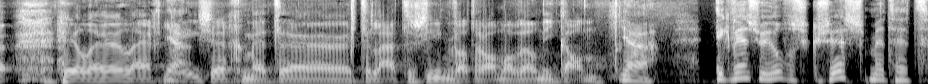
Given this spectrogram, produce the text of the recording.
heel, heel erg ja. bezig met uh, te laten zien wat er allemaal wel niet kan. Ja, ik wens u heel veel succes met het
